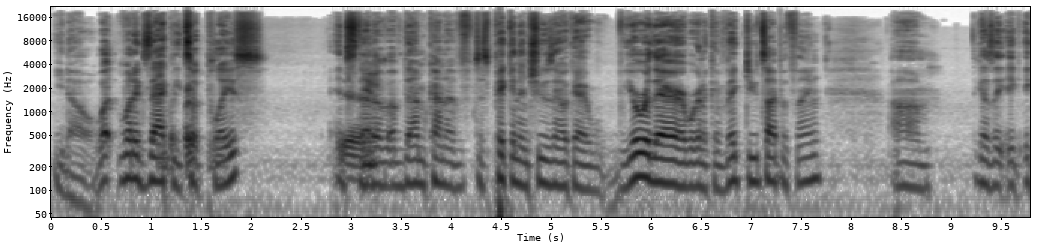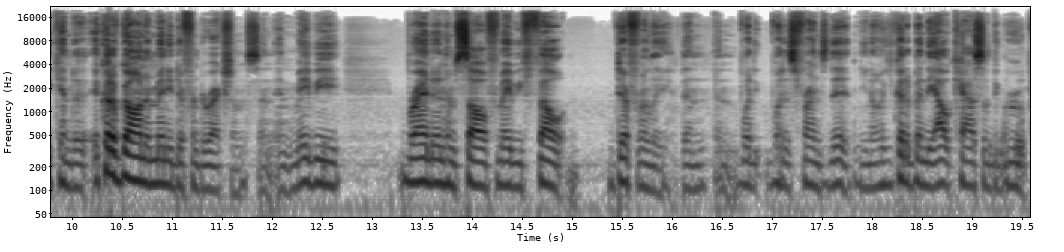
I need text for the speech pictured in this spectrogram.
you know, what what exactly took place instead Yeah. of, of them kind of just picking and choosing. Okay, you were there, we're gonna convict you, type of thing. Um, because it, it, can it could have gone in many different directions, and, and maybe Brandon himself maybe felt differently than, than what what his friends did. You know, he could have been the outcast of the group,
